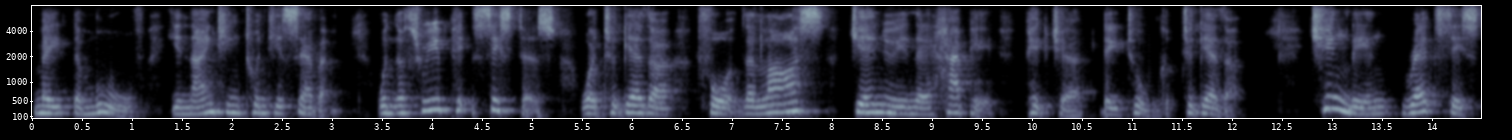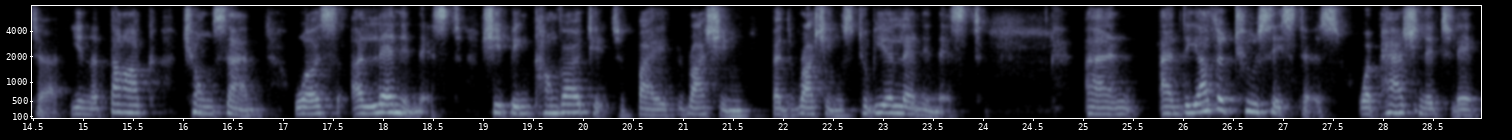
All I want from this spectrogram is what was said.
made the move in 1927 when the three sisters were together for the last genuinely happy picture they took together. Qingling, Red Sister in the dark Cheongsam, was a Leninist. She'd been converted by Russian, by the Russians to be a Leninist. And, and the other two sisters were passionately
